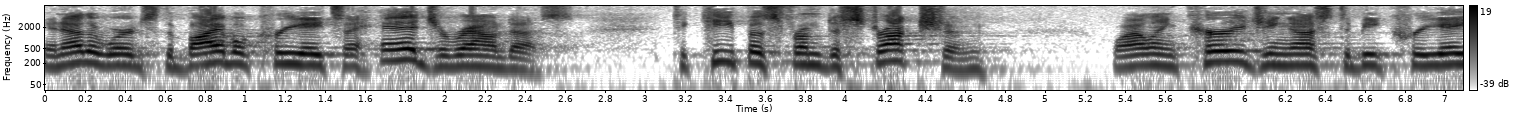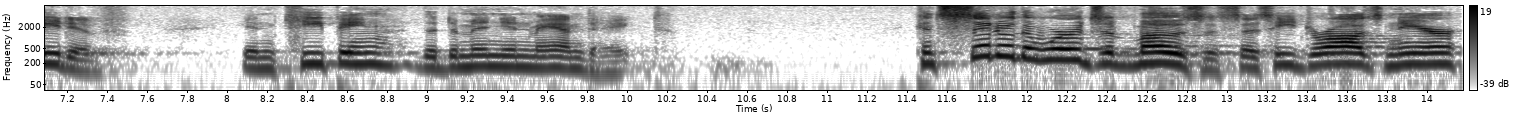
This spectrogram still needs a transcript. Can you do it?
In other words, the Bible creates a hedge around us to keep us from destruction while encouraging us to be creative in keeping the dominion mandate. Consider the words of Moses as he draws near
